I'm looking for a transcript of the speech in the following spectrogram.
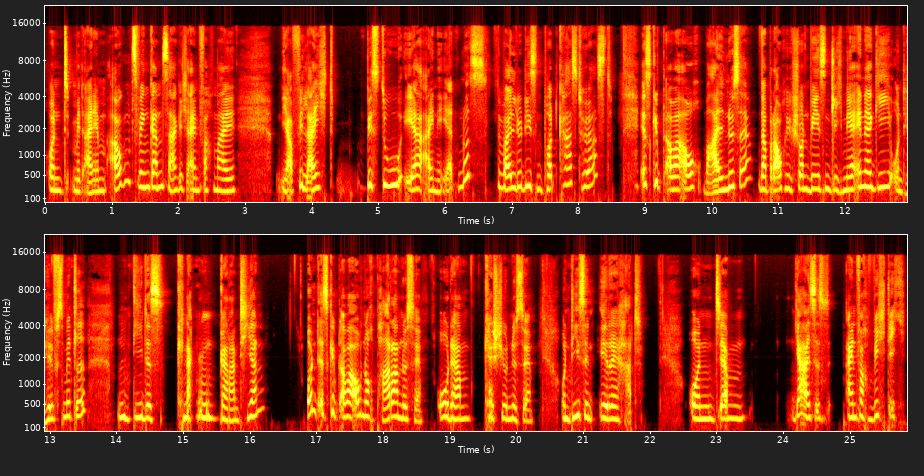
Und mit einem Augenzwinkern sage ich einfach mal, ja, vielleicht bist du eher eine Erdnuss, weil du diesen Podcast hörst. Es gibt aber auch Walnüsse, da brauche ich schon wesentlich mehr Energie und Hilfsmittel, die das Knacken garantieren. Und es gibt aber auch noch Paranüsse oder Cashewnüsse. Und die sind irre hart. Und ähm, ja, es ist einfach wichtig,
